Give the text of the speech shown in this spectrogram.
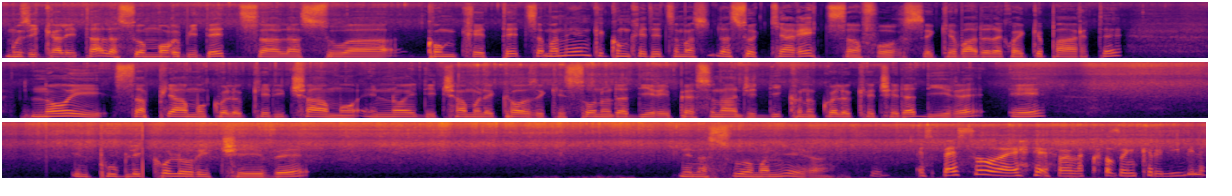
Musicalità, la sua morbidezza, la sua concretezza, ma neanche concretezza, ma la sua chiarezza forse, che vada da qualche parte. Noi sappiamo quello che diciamo e noi diciamo le cose che sono da dire, i personaggi dicono quello che c'è da dire e il pubblico lo riceve nella sua maniera. Sì. E spesso era la cosa incredibile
